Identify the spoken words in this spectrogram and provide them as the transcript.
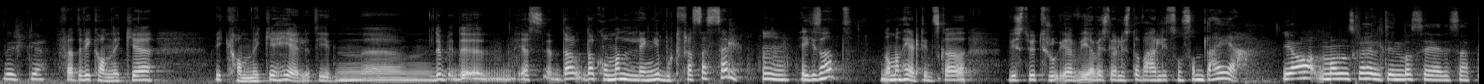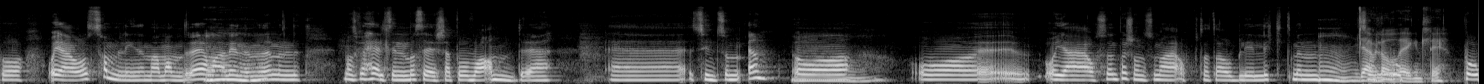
Virkelig. For at vi kan ikke vi kan ikke hele tiden eh, det, det, da, da kommer man lenger bort fra seg selv. Ikke sant? Når man hele tiden skal Hvis du tror jeg, jeg, jeg har lyst til å være litt sånn som deg, jeg. Ja, man skal hele tiden basere seg på Og jeg òg sammenligner meg med andre, jeg var mm. enig med det, men man skal hele tiden basere seg på hva andre eh, syns om en. Og, og, og jeg er også en person som er opptatt av å bli likt, men Det er vel alle, egentlig. på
